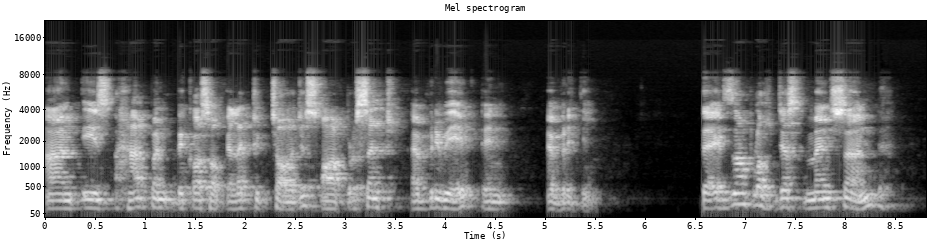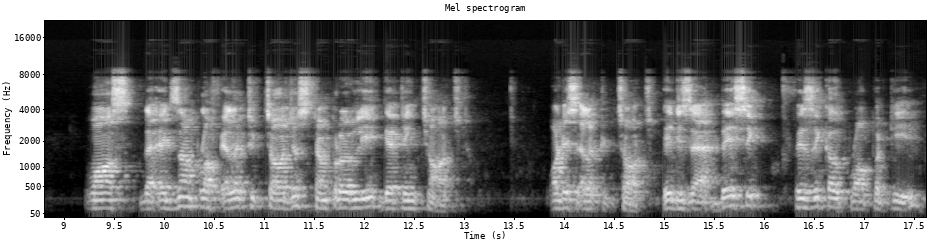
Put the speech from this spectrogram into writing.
and is happen because of electric charges are present everywhere in everything. The example of just mentioned was the example of electric charges temporarily getting charged. What is electric charge? It is a basic physical property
